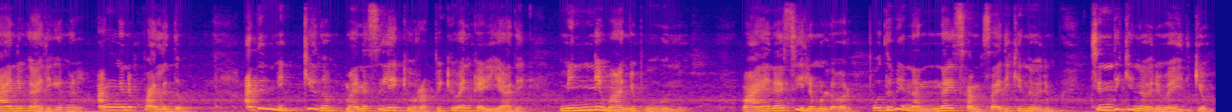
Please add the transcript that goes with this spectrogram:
ആനുകാലികങ്ങൾ അങ്ങനെ പലതും. അതിൽ മിക്കതും മനസ്സിലേക്ക് ഉറപ്പിക്കുവാൻ കഴിയാതെ മിന്നി മാഞ്ഞു പോകുന്നു വായനാശീലമുള്ളവർ പൊതുവെ നന്നായി സംസാരിക്കുന്നവരും ചിന്തിക്കുന്നവരുമായിരിക്കും.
